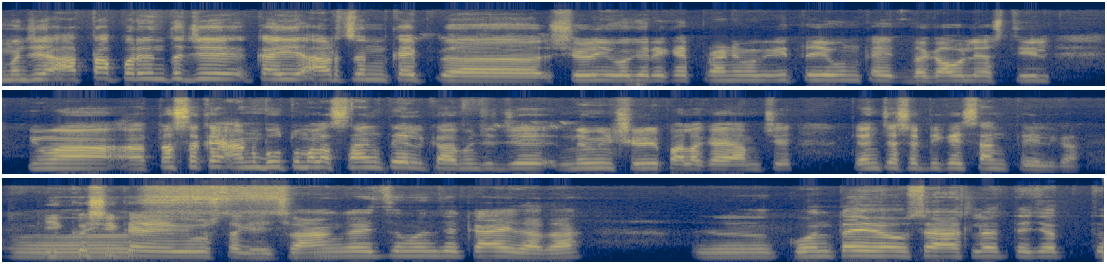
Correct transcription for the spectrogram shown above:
म्हणजे आतापर्यंत जे काही अडचण काही शेळी वगैरे काही प्राणी वगैरे इथे येऊन काही दगावले असतील किंवा तसं काही अनुभव तुम्हाला सांगता येईल का? म्हणजे जे नवीन शेळी पालक आहे आमचे त्यांच्यासाठी काही सांगता येईल का? की कशी काय व्यवस्था घ्यायची? सांगायचं म्हणजे काय दादा कोणताही व्यवसाय असला त्याच्यात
